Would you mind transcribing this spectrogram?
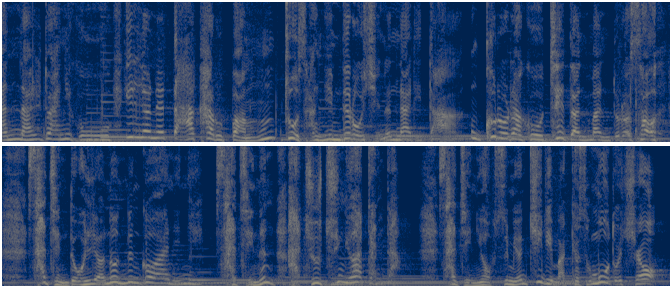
딴 날도 아니고 일년에딱 하룻밤 조상님들 오시는 날이다. 그러라고 재단 만들어서 사진도 올려놓는 거 아니니 사진은 아주 중요하단다. 사진이 없으면 길이 막혀서 못 오셔.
